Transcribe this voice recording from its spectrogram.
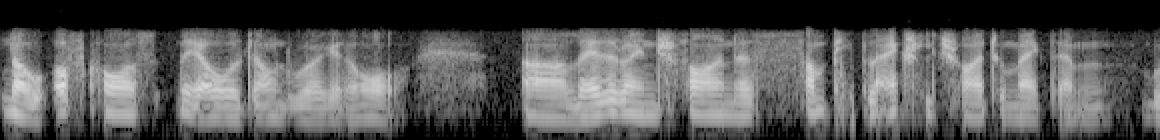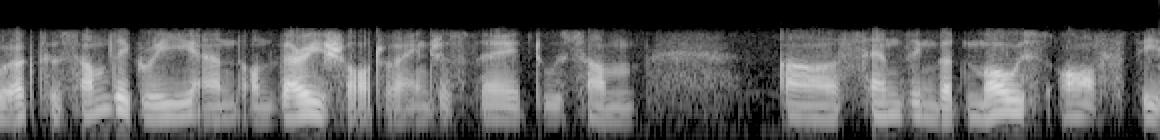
no, of course they all don't work at all. Uh, laser rangefinders, some people actually try to make them work to some degree, and on very short ranges they do some uh, sensing, but most of the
